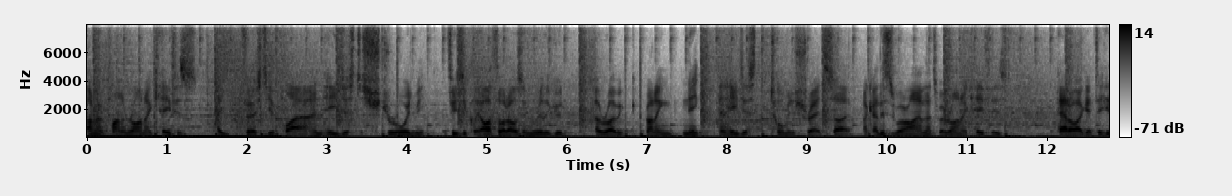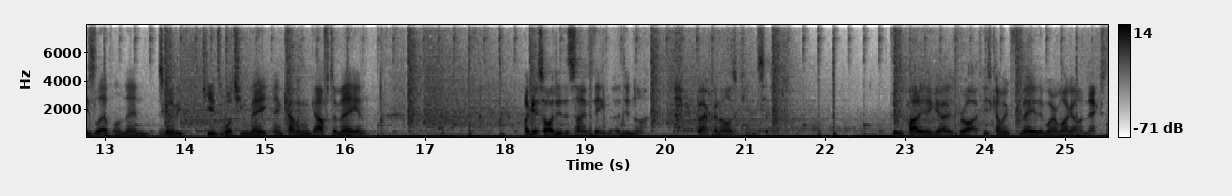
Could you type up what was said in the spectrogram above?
I remember playing Ryan O'Keefe as a first year player and he just destroyed me physically. I thought I was in really good aerobic running nick and he just tore me to shreds. So, okay, this is where I am, that's where Ryan O'Keefe is. How do I get to his level? And then there's going to be kids watching me and coming after me. And I guess I did the same thing, though, didn't I? Back when I was a kid. So there's a party that goes, right, if he's coming for me, then where am I going next?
